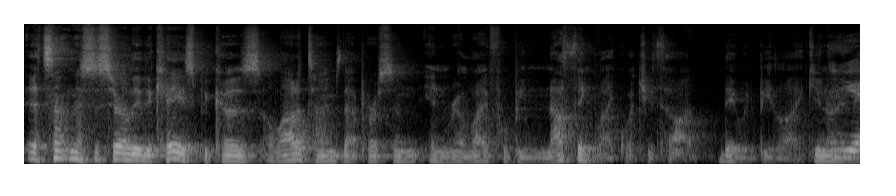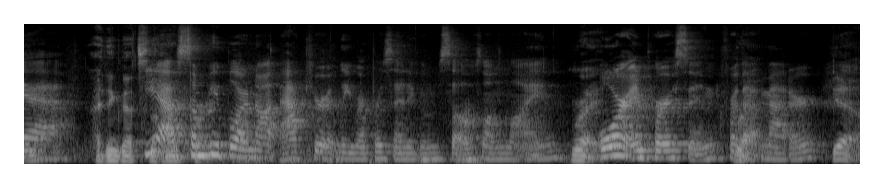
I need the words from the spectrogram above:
it's not necessarily the case because a lot of times that person in real life will be nothing like what you thought they would be like. You know? What I, Yeah. mean? I think that's the Yeah, some part. people are not accurately representing themselves online, Right. Or in person, for that matter. Yeah.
